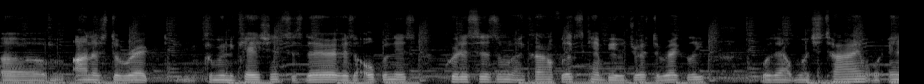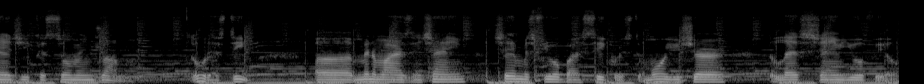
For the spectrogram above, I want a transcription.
Um, honest, direct communications is there. Is an openness, criticism, and conflicts can be addressed directly without much time or energy consuming drama. Ooh, that's deep. uh, minimizing shame. Shame is fueled by secrets. The more you share, the less shame you will feel.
